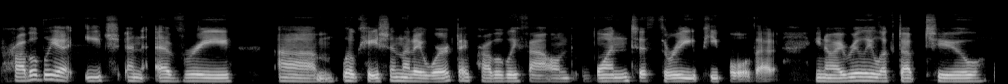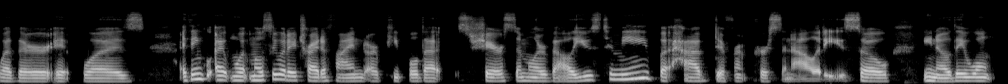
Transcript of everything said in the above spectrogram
probably at each and every um, location that I worked, I probably found one to three people that, you know, I really looked up to, whether it was, I think I, what, mostly what I try to find are people that share similar values to me, but have different personalities. So, you know, they won't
